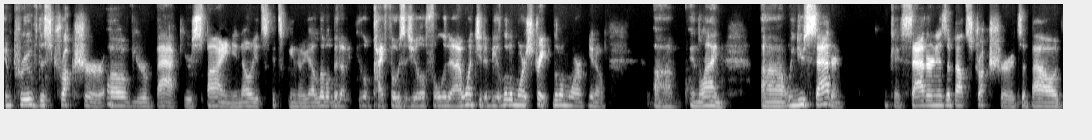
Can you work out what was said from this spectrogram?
improve the structure of your back, your spine. You know, it's it's you know you got a little bit of a little kyphosis, you little folded. I want you to be a little more straight, a little more you know um, in line. Uh, we use Saturn. Okay, Saturn is about structure. It's about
